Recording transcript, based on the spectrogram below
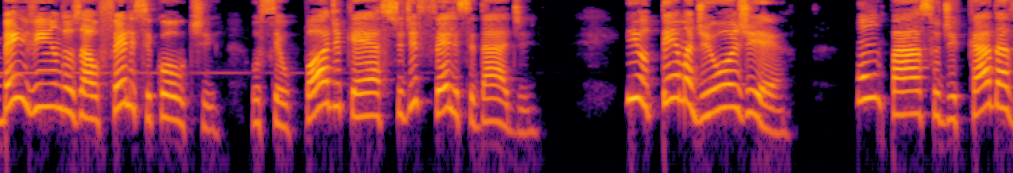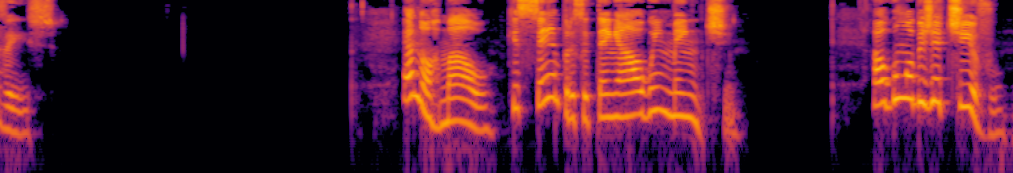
Bem-vindos ao Felice Coach, o seu podcast de felicidade. E o tema de hoje é Um passo de cada vez. É normal que sempre se tenha algo em mente, algum objetivo,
